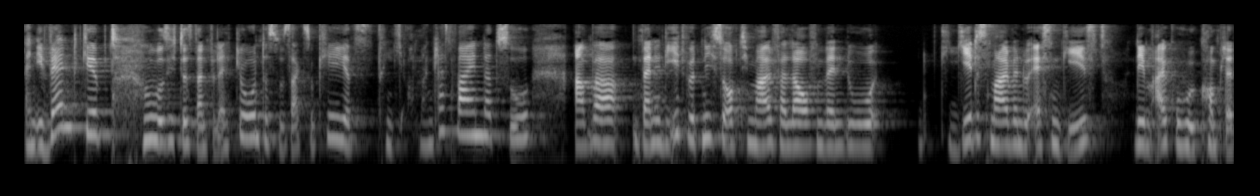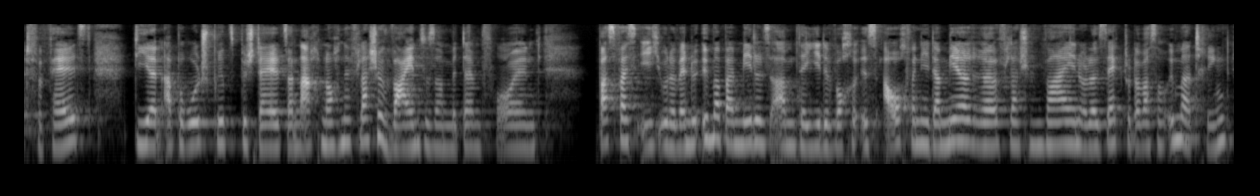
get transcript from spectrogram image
ein Event gibt, wo sich das dann vielleicht lohnt, dass du sagst, okay, jetzt trinke ich auch mal ein Glas Wein dazu. Aber deine Diät wird nicht so optimal verlaufen, wenn du jedes Mal, wenn du essen gehst, dem Alkohol komplett verfällst, dir ein Aperol Spritz bestellst, danach noch eine Flasche Wein zusammen mit deinem Freund, was weiß ich, oder wenn du immer beim Mädelsabend, der jede Woche ist, auch wenn ihr da mehrere Flaschen Wein oder Sekt oder was auch immer trinkt,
